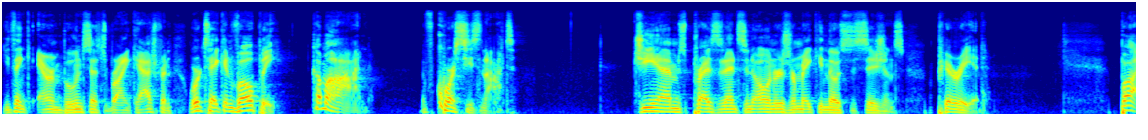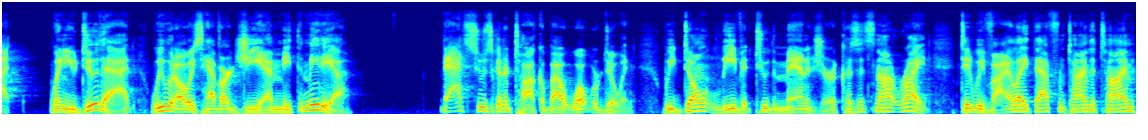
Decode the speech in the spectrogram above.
You think Aaron Boone says to Brian Cashman, we're taking Volpe. Come on. Of course he's not. GMs, presidents, and owners are making those decisions, period. But when you do that, we would always have our GM meet the media. That's who's going to talk about what we're doing. We don't leave it to the manager because it's not right. Did we violate that from time to time?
